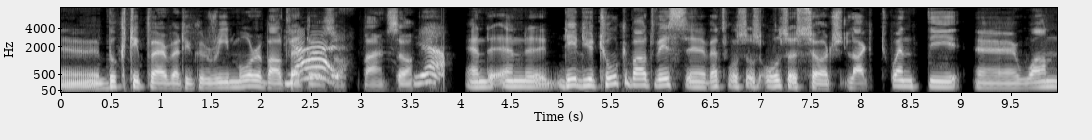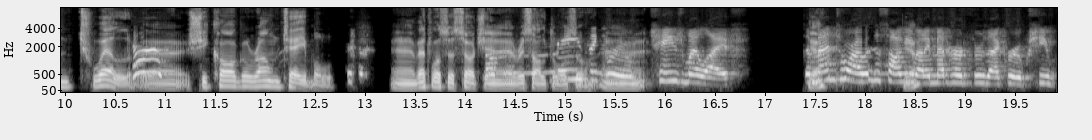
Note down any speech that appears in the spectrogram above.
uh, book tip there that you could read more about that yes. also. So yeah. And and uh, did you talk about this? Uh, that was also a search like twenty uh, one twelve uh, Chicago Roundtable. Uh, that was a search uh, result also. Amazing group, changed my life. The Yeah. mentor I was just talking Yeah. about, I met her through that group. She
